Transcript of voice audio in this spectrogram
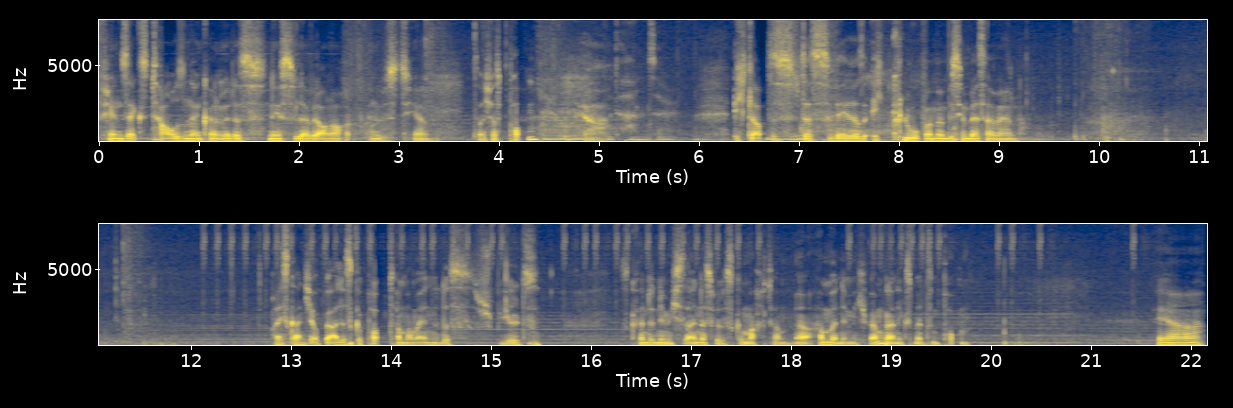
Fehlen 6000, dann könnten wir das nächste Level auch noch investieren. soll ich was poppen? Ja. hunter. Ich glaube, das, das wäre echt klug, wenn wir ein bisschen besser wären. Weiß gar nicht, ob wir alles gepoppt haben am Ende des Spiels. Könnte nämlich sein, dass wir das gemacht haben. Ja, haben wir nämlich. Wir haben gar nichts mehr zum Poppen. Ja.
